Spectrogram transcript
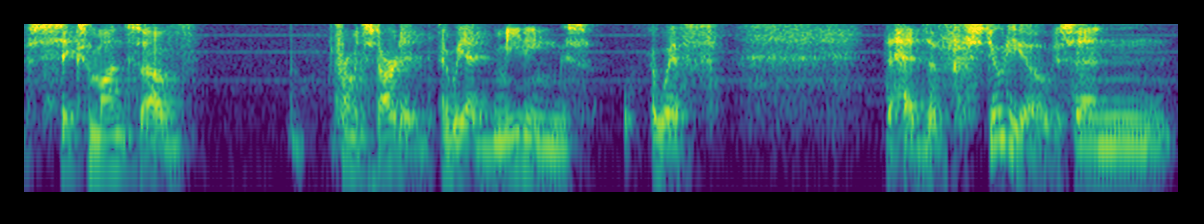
six months of from it started, we had meetings with the heads of studios and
